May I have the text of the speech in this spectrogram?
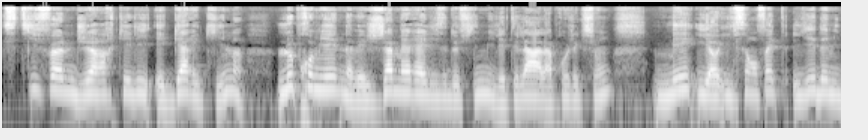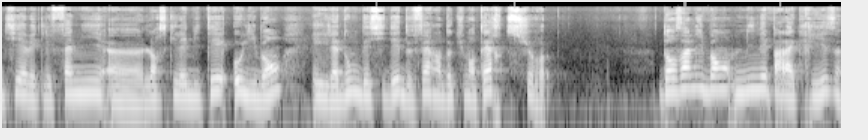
Stephen Gerard Kelly et Gary Keane. Le premier n'avait jamais réalisé de film, il était là à la projection, mais il, s'est en fait lié d'amitié avec les familles euh, lorsqu'il habitait au Liban et il a donc décidé de faire un documentaire sur eux. Dans un Liban miné par la crise,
